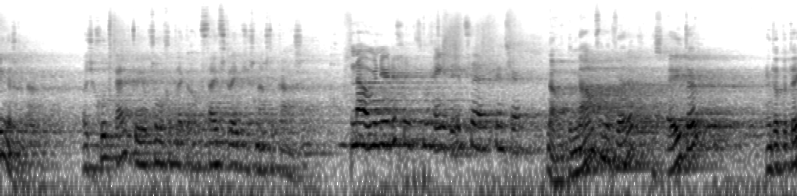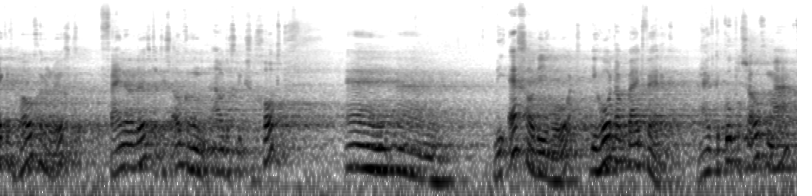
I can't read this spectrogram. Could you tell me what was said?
vingers gedaan. Als je goed kijkt kun je op sommige plekken ook vijf streepjes naast elkaar zien. Nou, meneer de Gids, hoe heet dit uh, kunstwerk? Nou, de naam van het werk is Ether. En dat betekent hogere lucht, fijnere lucht. Dat is ook een oude Griekse god. En ehm, die echo die hoort, die hoort ook bij het werk. Hij heeft de koepel zo gemaakt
